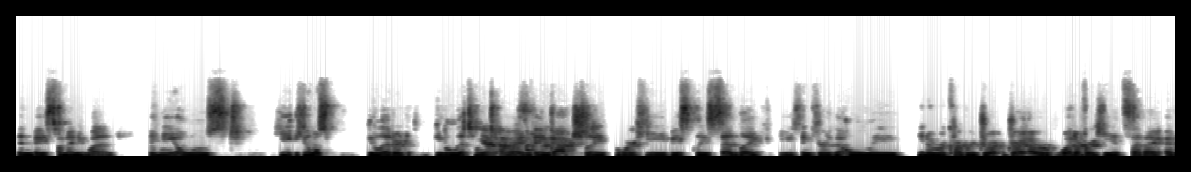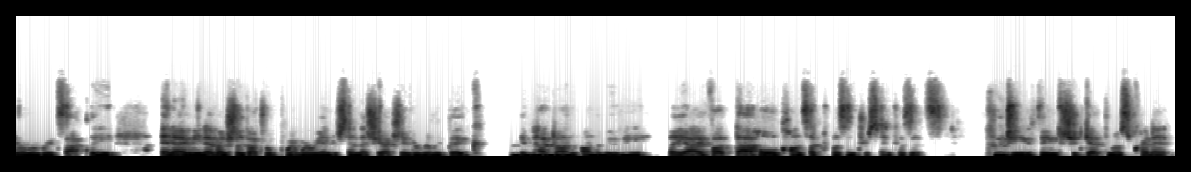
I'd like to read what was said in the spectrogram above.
been based on anyone." and he almost he, he almost belittled belittled yeah, her i think actually where he basically said like you think you're the only you know recovered drug or whatever he had said I, I don't remember exactly and i mean eventually got to a point where we understand that she actually had a really big mm-hmm. impact on on the movie but yeah i thought that whole concept was interesting because it's who do you think should get the most credit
